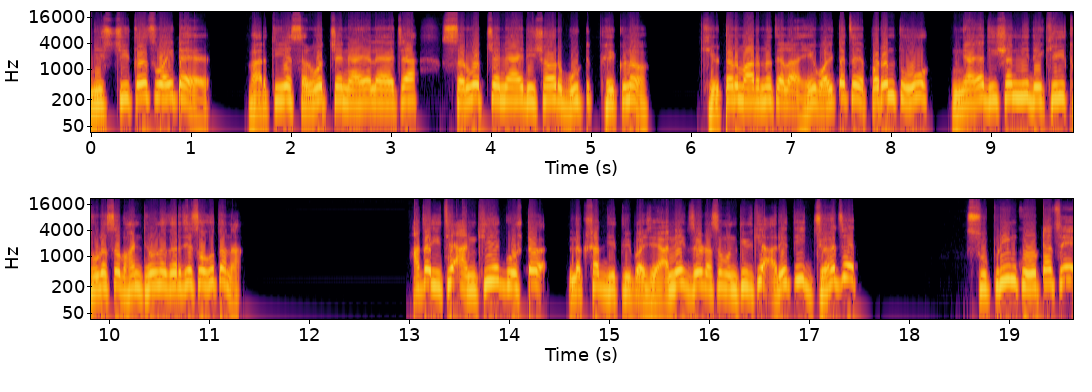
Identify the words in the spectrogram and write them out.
निश्चितच वाईट आहे. भारतीय सर्वोच्च न्यायालयाच्या सर्वोच्च न्यायाधीशावर बूट फेकणं खेटर मारणं त्याला हे वाईटच आहे. परंतु न्यायाधीशांनी देखील थोडंसं भान ठेवणं गरजेचं होतं ना. आता इथे आणखी एक गोष्ट लक्षात घेतली पाहिजे. अनेक जण असं म्हणतील की अरे ते जज आहेत. सुप्रीम कोर्टाचे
